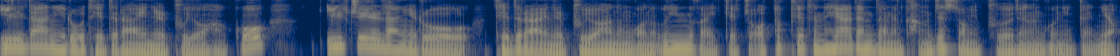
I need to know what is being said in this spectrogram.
1단위로 데드라인을 부여하고 일주일 단위로 데드라인을 부여하는 거는 의미가 있겠죠. 어떻게든 해야 된다는 강제성이 부여되는 거니까요.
